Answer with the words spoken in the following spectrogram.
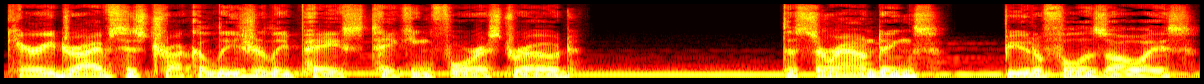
Cary drives his truck a leisurely pace, taking Forest Road. The surroundings, beautiful as always.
